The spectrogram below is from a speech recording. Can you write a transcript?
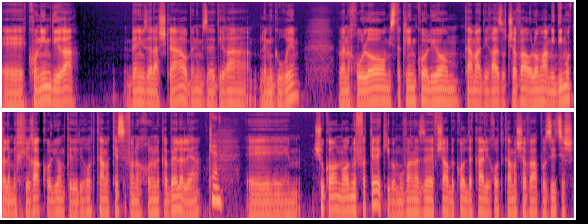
אה, קונים דירה, בין אם זה להשקעה או בין אם זה דירה למגורים, ואנחנו לא מסתכלים כל יום כמה הדירה הזאת שווה, או לא מעמידים אותה למכירה כל יום כדי לראות כמה כסף אנחנו יכולים לקבל עליה. כן. אה, שוק ההון מאוד מפתה, כי במובן הזה אפשר בכל דקה לראות כמה שווה הפוזיציה ש,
